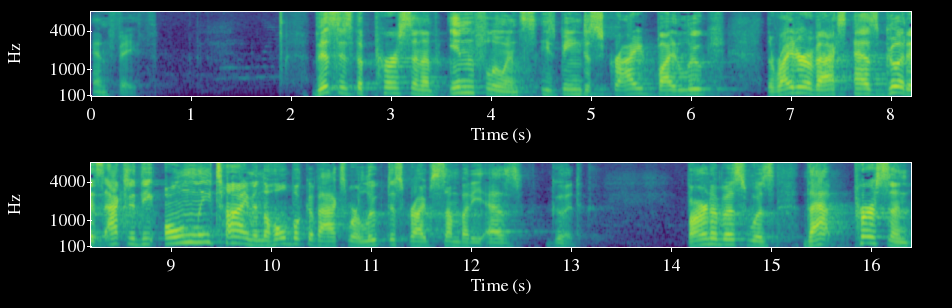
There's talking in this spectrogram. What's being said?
and faith. This is the person of influence. He's being described by Luke, the writer of Acts, as good. It's actually the only time in the whole book of Acts where Luke describes somebody as good. Barnabas was that person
